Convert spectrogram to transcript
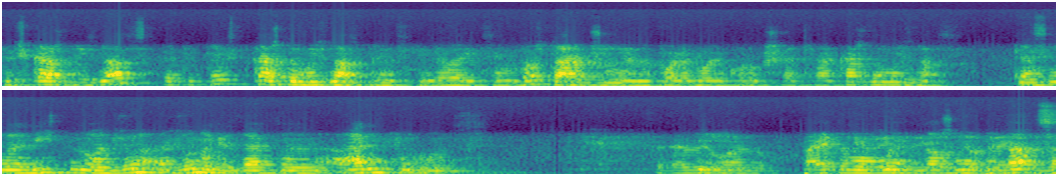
То есть каждый из нас, этот текст каждому из нас, в принципе, говорится, не просто Арджуне на поле боя Курукшетра, а каждому из нас. Das wurde nicht nur Arju- Arjuna gesagt, sondern allen von uns. Поэтому мы должны пытаться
